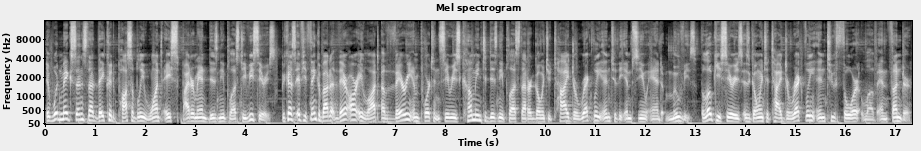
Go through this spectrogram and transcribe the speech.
it would make sense that they could possibly want a Spider Man Disney Plus TV series. Because if you think about it, there are a lot of very important series coming to Disney Plus that are going to tie directly into the MCU and movies. The Loki series is going to tie directly into Thor Love and Thunder.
